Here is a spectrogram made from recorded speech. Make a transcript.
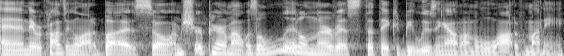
and they were causing a lot of buzz. So i'm sure paramount was a little nervous that they could be losing out on a lot of money.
